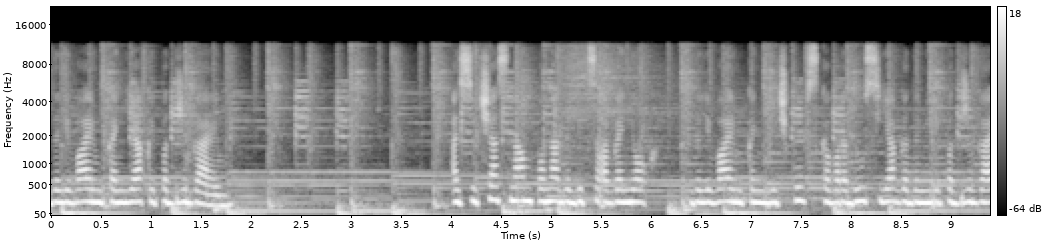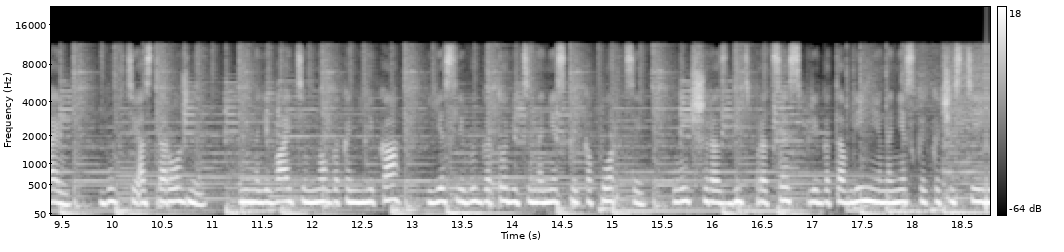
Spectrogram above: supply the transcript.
доливаем коньяк и поджигаем. А сейчас нам понадобится огонек, доливаем коньячку в сковороду с ягодами и поджигаем, будьте осторожны, не наливайте много коньяка, если вы готовите на несколько порций, лучше разбить процесс приготовления на несколько частей,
